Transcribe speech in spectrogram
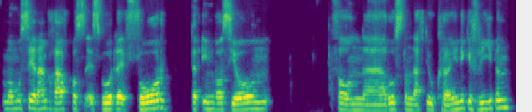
Man muss hier einfach aufpassen, es wurde vor der Invasion von äh, Russland auf die Ukraine geschrieben.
